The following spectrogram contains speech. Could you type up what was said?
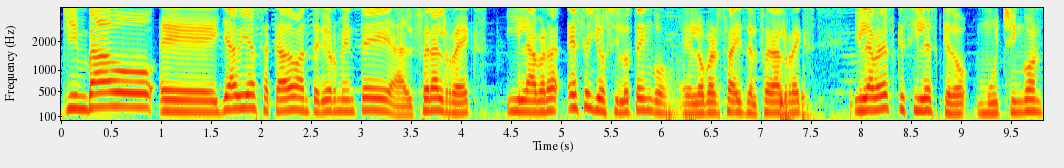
Jimbao eh, ya había sacado anteriormente al Feral Rex. Y la verdad, ese yo sí lo tengo, el oversize del Feral Rex. Y la verdad es que sí les quedó muy chingón.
